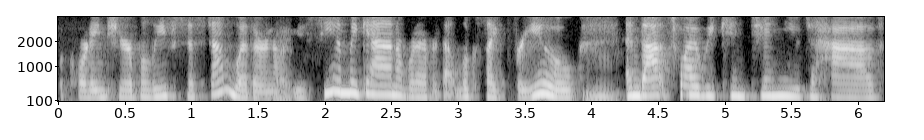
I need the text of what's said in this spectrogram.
according to your belief system, whether or not you see him again or whatever that looks like for you. Mm-hmm. And that's why we continue to have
